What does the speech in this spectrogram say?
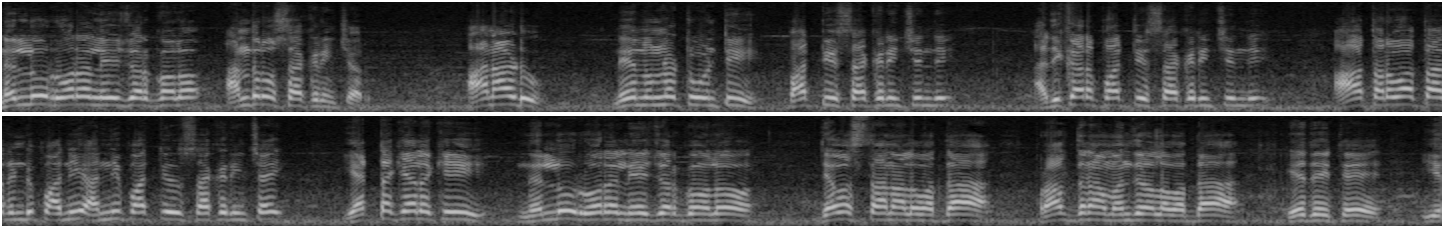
నెల్లూరు రూరల్ నియోజకవర్గంలో అందరూ సహకరించారు. ఆనాడు నేనున్నటువంటి పార్టీ సహకరించింది అధికార పార్టీ సహకరించింది ఆ తర్వాత రెండు అన్ని అన్ని పార్టీలు సహకరించాయి. ఎట్టకేలకి నెల్లూరు రూరల్ నియోజకవర్గంలో దేవస్థానాల వద్ద ప్రార్థనా మందిరాల వద్ద ఏదైతే ఈ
